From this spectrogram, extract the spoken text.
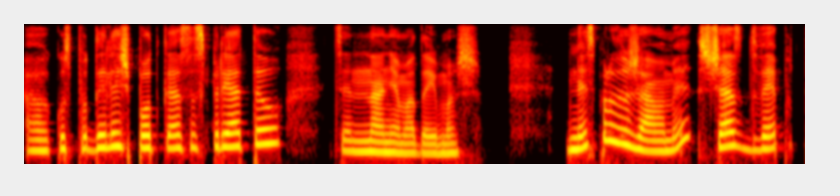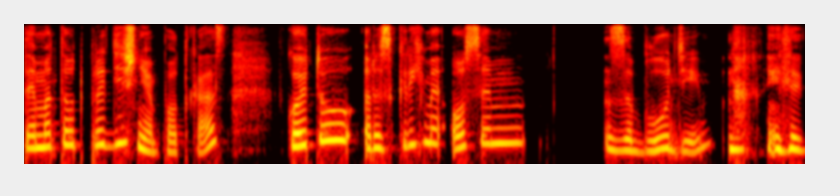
А ако споделиш подкаста с приятел, цена няма да имаш. Днес продължаваме с част 2 по темата от предишния подкаст, в който разкрихме 8 заблуди или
